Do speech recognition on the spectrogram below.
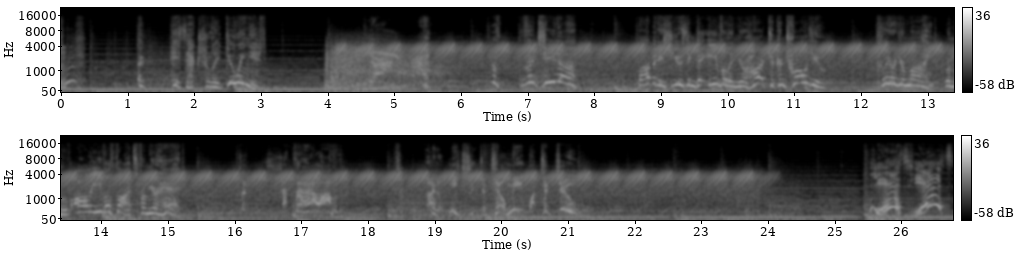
Mm-hmm. He's actually doing it! Vegeta! Babidi's using the evil in your heart to control you. Clear your mind. Remove all evil thoughts from your head. Shut the hell up! I don't need you to tell me what to do! Yes, yes,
